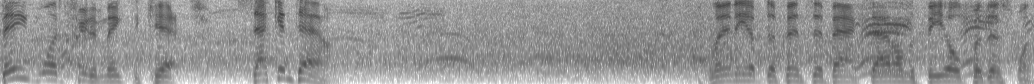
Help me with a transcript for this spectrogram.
they want you to make the catch. Second down. Plenty of defensive backs out on the field for this one.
